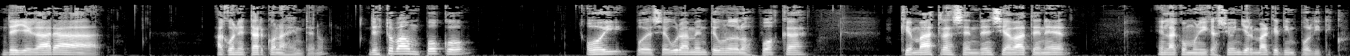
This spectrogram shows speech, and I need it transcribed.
de llegar a, a conectar con la gente, ¿no? De esto va un poco hoy, pues seguramente uno de los podcasts que más trascendencia va a tener en la comunicación y el marketing político.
